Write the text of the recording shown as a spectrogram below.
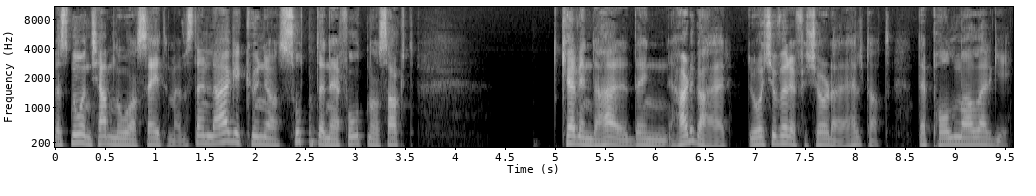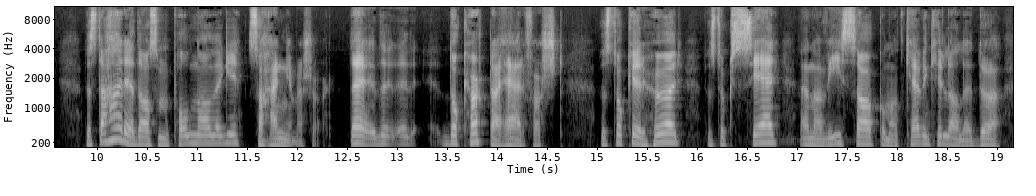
hvis noen kommer nå og sier til meg Hvis en lege kunne ha satt ned foten og sagt Kevin, det her, den helga her, du har ikke vært forkjøla i det hele tatt. Det er pollenallergi. Hvis det her er da som er pollenallergi, så henger jeg meg sjøl. Dere hørte det her først. Hvis dere hører, hvis dere ser en avissak om at Kevin Kildahl er død,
